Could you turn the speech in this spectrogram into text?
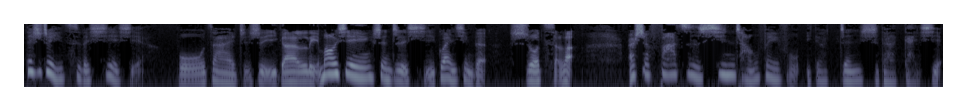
但是这一次的谢谢不再只是一个礼貌性甚至习惯性的说辞了，而是发自心肠肺腑一个真实的感谢。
